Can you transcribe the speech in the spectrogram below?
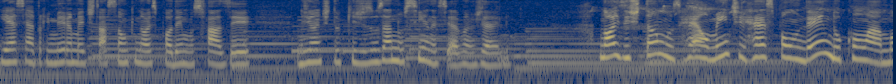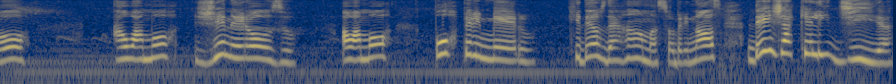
E essa é a primeira meditação que nós podemos fazer diante do que Jesus anuncia nesse Evangelho. Nós estamos realmente respondendo com amor ao amor generoso, ao amor por primeiro que Deus derrama sobre nós desde aquele dia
